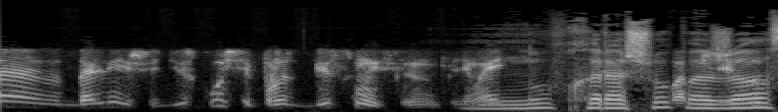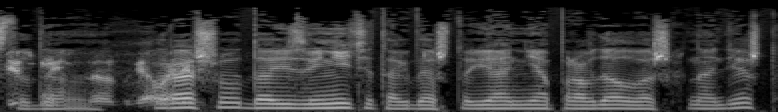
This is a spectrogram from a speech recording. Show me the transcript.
Тогда дальнейшие дискуссии просто бессмысленны, понимаете? Ну, хорошо, Вообще пожалуйста, да. Хорошо, да, извините тогда, что я не оправдал ваших надежд.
